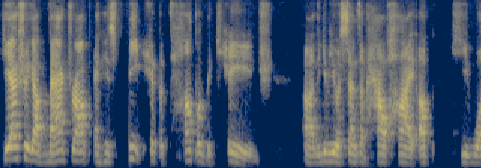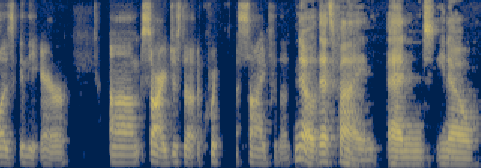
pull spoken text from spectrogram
He actually got backdropped and his feet hit the top of the cage uh, to give you a sense of how high up he was in the air. Um, sorry, just a, a quick aside for the. No, that's fine. And, you know,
